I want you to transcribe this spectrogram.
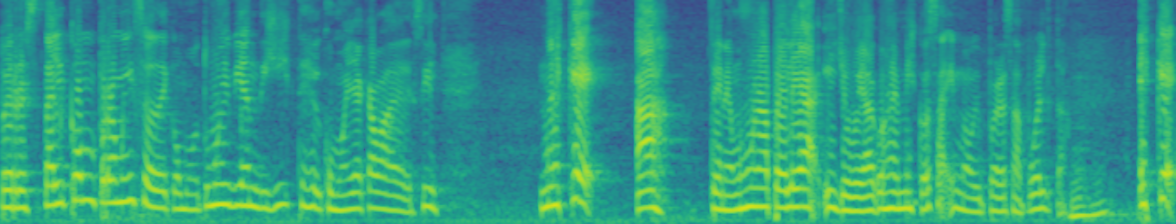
Pero está el compromiso de, como tú muy bien dijiste, y como ella acaba de decir. No es que, ah, tenemos una pelea y yo voy a coger mis cosas y me voy por esa puerta. Es que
